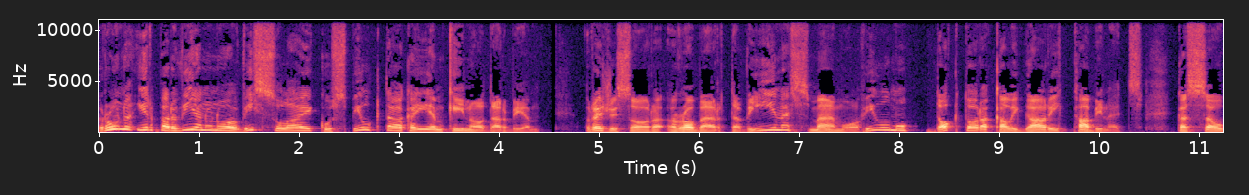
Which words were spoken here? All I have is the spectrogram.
Runa ir par vienu no visu laiku spilgtākajiem kinodarbiem režisora Roberta Vīnes mēmo filmu Doktora Kaligāri kabinets, kas savu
